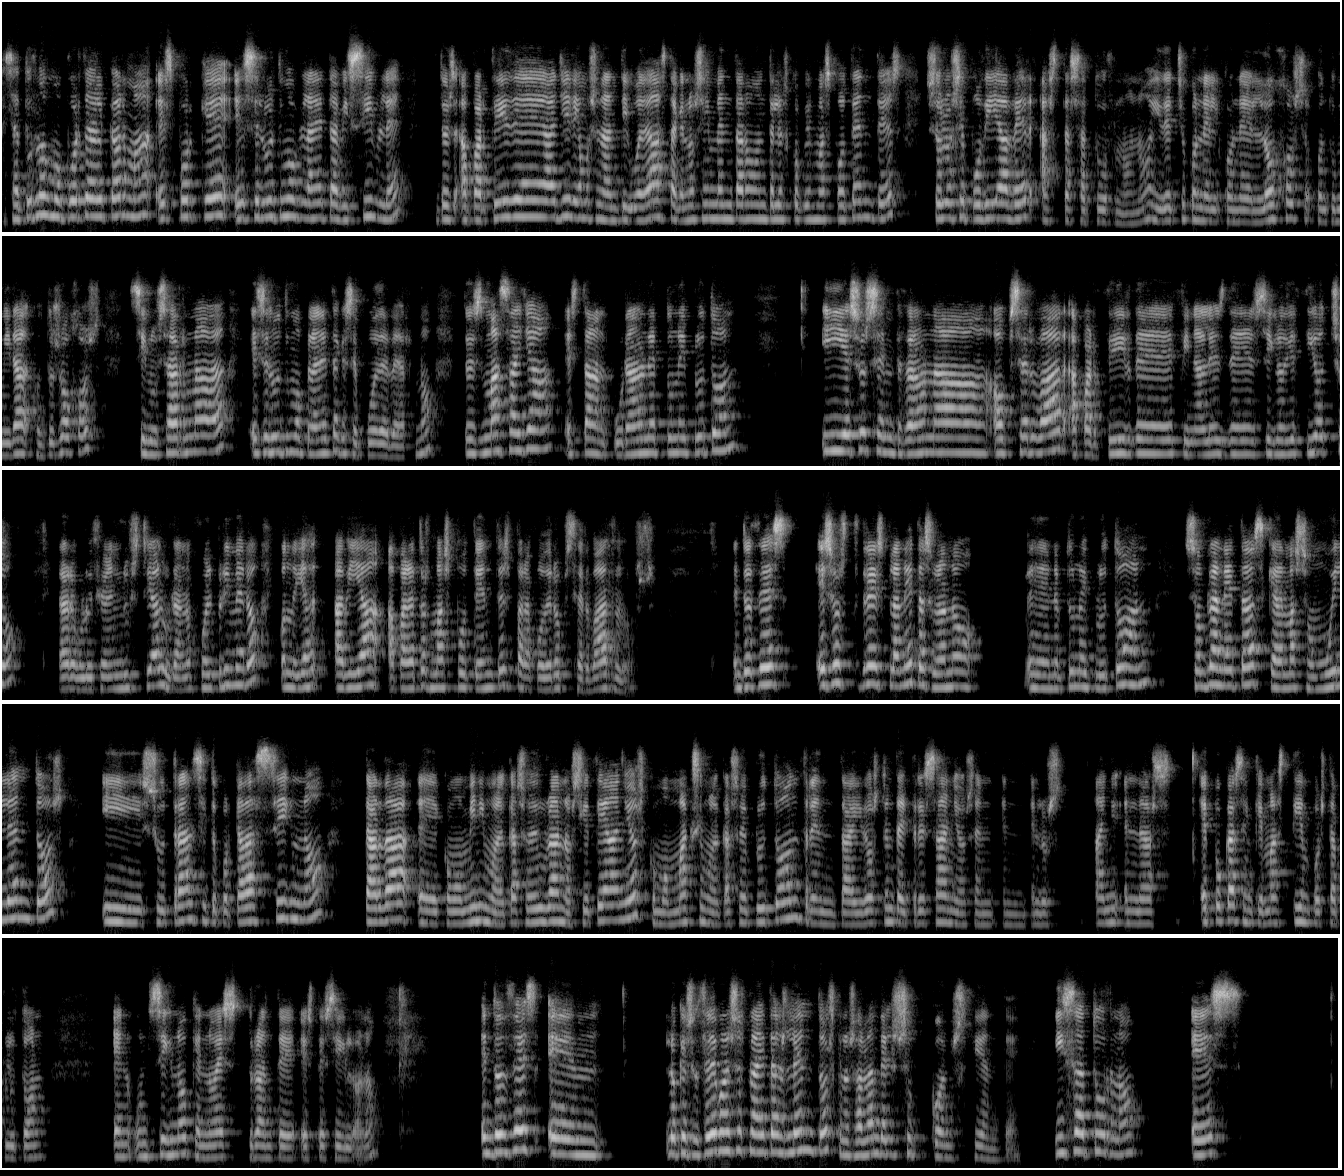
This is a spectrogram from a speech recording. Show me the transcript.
Saturno como puerta del karma es porque es el último planeta visible. Entonces, a partir de allí, digamos, en la antigüedad, hasta que no se inventaron telescopios más potentes, solo se podía ver hasta Saturno, ¿no? Y de hecho, con el, con el ojo, con, tu mirada, con tus ojos, sin usar nada, es el último planeta que se puede ver, ¿no? Entonces, más allá están Urano, Neptuno y Plutón, y eso se empezaron a, observar a partir de finales del siglo XVIII la revolución industrial, Urano fue el primero, cuando ya había aparatos más potentes para poder observarlos. Entonces, esos tres planetas, Urano, eh, Neptuno y Plutón, son planetas que además son muy lentos y su tránsito por cada signo tarda eh, como mínimo en el caso de Urano siete años, como máximo en el caso de Plutón 32, 33 años en, los en las épocas en que más tiempo está Plutón en un signo que no es durante este siglo. ¿no? Entonces, em, lo que sucede con esos planetas lentos que nos hablan del subconsciente. Y Saturno es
